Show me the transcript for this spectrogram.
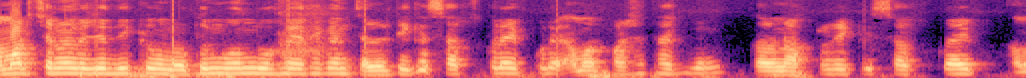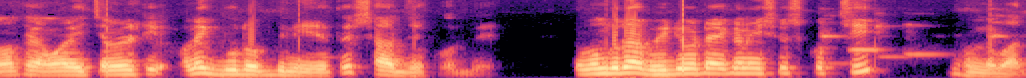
আমার চ্যানেলে যদি কেউ নতুন বন্ধু হয়ে থাকেন, চ্যানেলটিকে সাবস্ক্রাইব করে আমার পাশে থাকবেন। কারণ আপনার একটি সাবস্ক্রাইব আমাকে, আমার এই চ্যানেলটি অনেক দূর অব্দি নিয়ে যেতে সাহায্য করবে। তো বন্ধুরা ভিডিওটা এখানে শেষ করছি। ধন্যবাদ।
